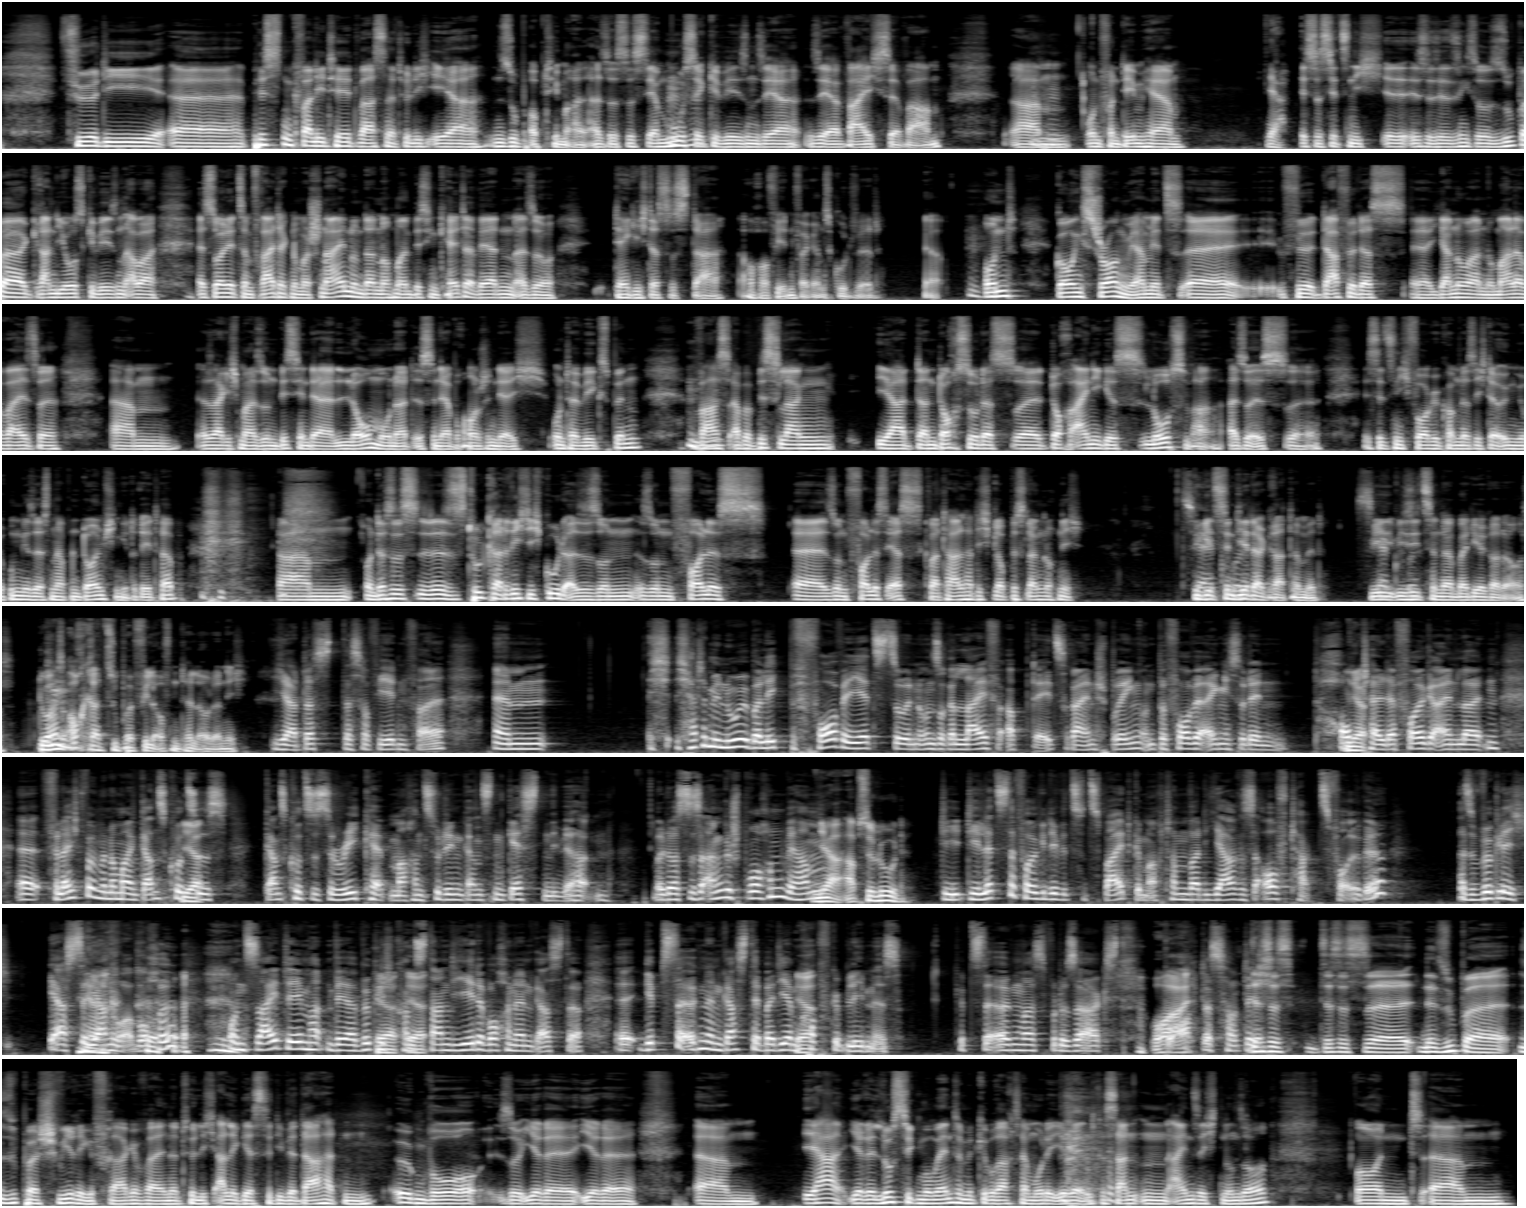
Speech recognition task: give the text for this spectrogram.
Für die äh, Pistenqualität war es natürlich eher suboptimal. Also es ist sehr mhm. musig gewesen, sehr, sehr weich, sehr warm. Ähm, mhm. Und von dem her ja, ist es jetzt nicht, äh, ist es jetzt nicht so super grandios gewesen, aber es soll jetzt am Freitag nochmal schneien und dann nochmal ein bisschen kälter werden. Also denke ich, dass es da auch auf jeden Fall ganz gut wird. Ja. Mhm. Und Going Strong. Wir haben jetzt äh, für, dafür, dass äh, Januar normalerweise, ähm, sage ich mal, so ein bisschen der Low-Monat ist in der Branche, in der ich unterwegs bin, mhm. war es aber bislang ja dann doch so, dass äh, doch einiges los war. Also es äh, ist jetzt nicht vorgekommen, dass ich da irgendwie rumgesessen habe und Däumchen gedreht habe. ähm, und das ist, das tut gerade richtig gut. Also so ein, so ein volles, äh, so ein volles erstes Quartal hatte ich, glaube bislang noch nicht. Sehr Wie geht's cool. denn dir da gerade damit? Sehr wie, cool. wie sieht es denn da bei dir gerade aus? Du hast auch gerade super viel auf dem Teller, oder nicht? Ja, das, das auf jeden Fall. Ähm, ich, ich hatte mir nur überlegt, bevor wir jetzt so in unsere Live-Updates reinspringen und bevor wir eigentlich so den Hauptteil ja. der Folge einleiten, äh, vielleicht wollen wir noch mal ein ganz kurzes, ja. ganz kurzes Recap machen zu den ganzen Gästen, die wir hatten. Weil du hast es angesprochen, wir haben. Ja, absolut. Die, die letzte Folge, die wir zu zweit gemacht haben, war die Jahresauftaktsfolge. Also wirklich erste ja. Januarwoche. Und seitdem hatten wir ja wirklich ja, konstant ja. jede Woche einen Gast da. Äh, Gibt es da irgendeinen Gast, der bei dir im Kopf geblieben ist? Gibt es da irgendwas, wo du sagst, boah, boah das haut dich? Das ist, das ist äh, eine super, super schwierige Frage, weil natürlich alle Gäste, die wir da hatten, irgendwo so ihre, ihre, ähm, ja, ihre lustigen Momente mitgebracht haben oder ihre interessanten Einsichten und so. Und ähm,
